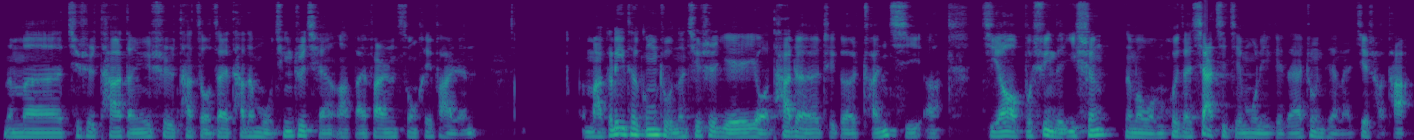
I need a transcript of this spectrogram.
那么其实她等于是她走在她的母亲之前啊，白发人送黑发人。玛格丽特公主呢，其实也有她的这个传奇啊，桀骜不驯的一生。那么我们会在下期节目里给大家重点来介绍她。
